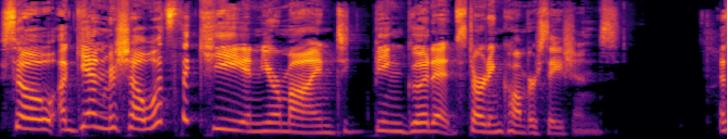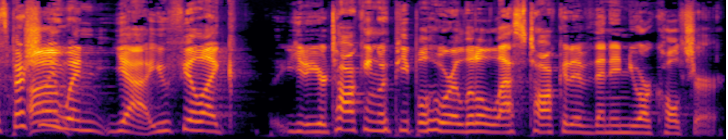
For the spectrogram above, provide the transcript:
So again, Michelle, what's the key in your mind to being good at starting conversations? Especially Um, when, yeah, you feel like you know, you're talking with people who are a little less talkative than in your culture.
